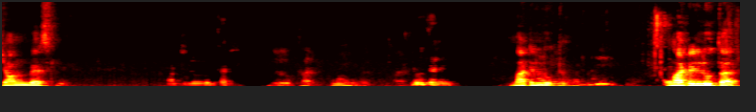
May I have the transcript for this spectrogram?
John Wesley Martin Luther Martin Luther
